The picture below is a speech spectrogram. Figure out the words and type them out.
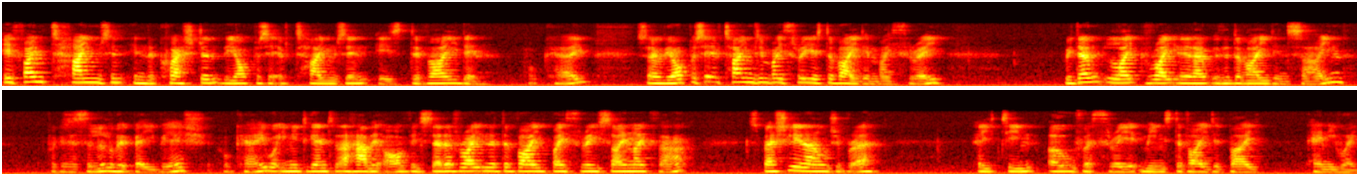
If I'm timesing in the question, the opposite of timesing is dividing. Okay, so the opposite of timesing by 3 is dividing by 3. We don't like writing it out with a dividing sign because it's a little bit babyish. Okay, what you need to get into the habit of, instead of writing the divide by 3 sign like that, especially in algebra, 18 over 3, it means divided by anyway.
